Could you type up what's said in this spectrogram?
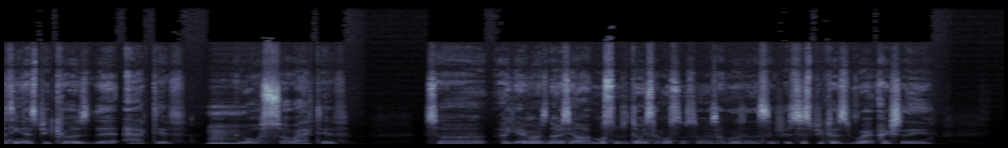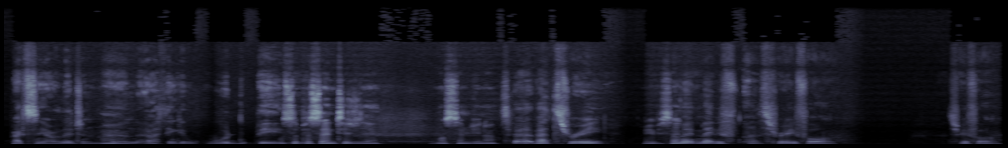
I think that's because they're active Mm. or so active. So like everyone's noticing, oh, Muslims are doing something. Muslims are doing something. Muslims. It's just because we're actually practicing our religion, Mm. and I think it would be. What's the percentage there? Muslims, you know, It's about about three. percent. maybe, maybe uh, three, four, three, four.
